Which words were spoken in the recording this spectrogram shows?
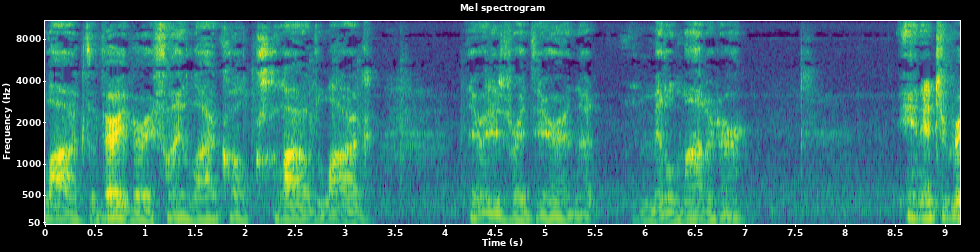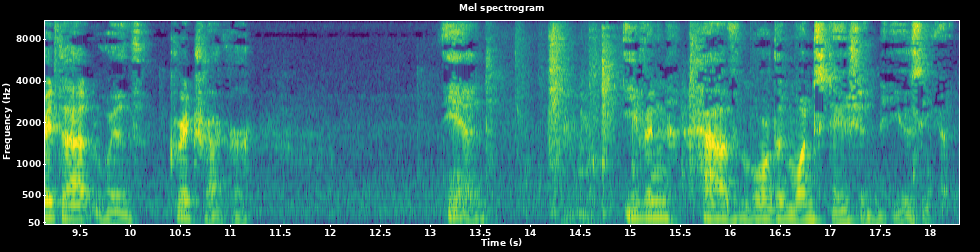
log, the very, very fine log called Cloud Log. There it is right there in that middle monitor. And integrate that with Grid Tracker and even have more than one station using it.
